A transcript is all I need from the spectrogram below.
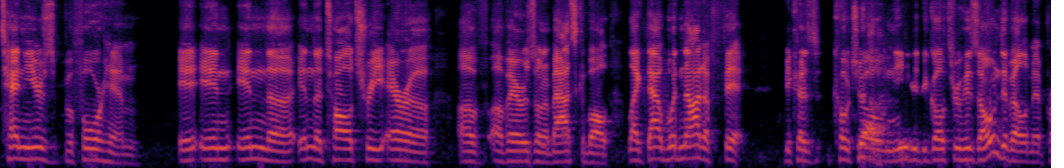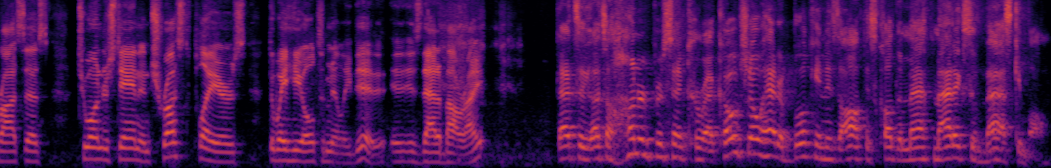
ten years before him in in the in the tall tree era of of Arizona basketball. Like that would not have fit because Coach O needed to go through his own development process to understand and trust players the way he ultimately did. Is that about right? That's a that's hundred percent correct. Coach O had a book in his office called The Mathematics of Basketball.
